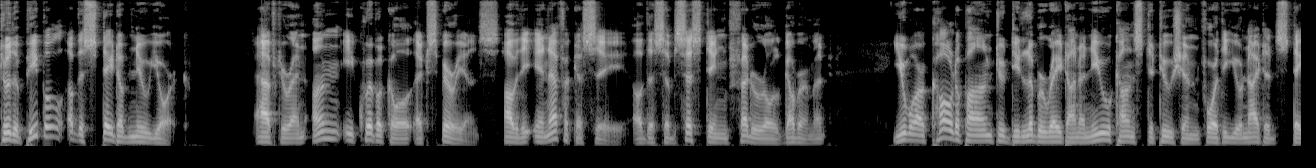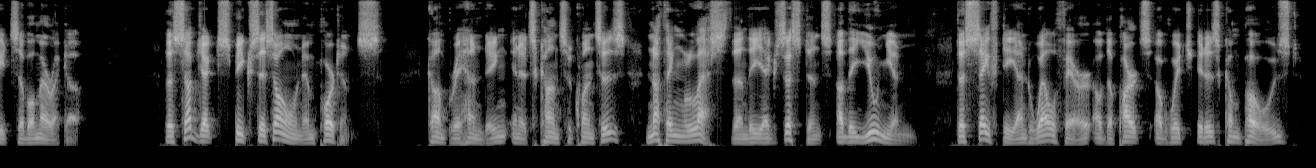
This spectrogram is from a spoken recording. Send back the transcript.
To the people of the state of New York, after an unequivocal experience of the inefficacy of the subsisting federal government, you are called upon to deliberate on a new Constitution for the United States of America. The subject speaks its own importance, comprehending in its consequences nothing less than the existence of the Union the safety and welfare of the parts of which it is composed,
